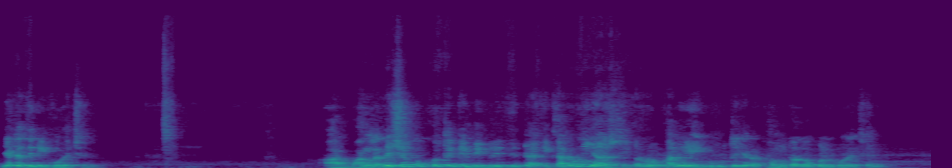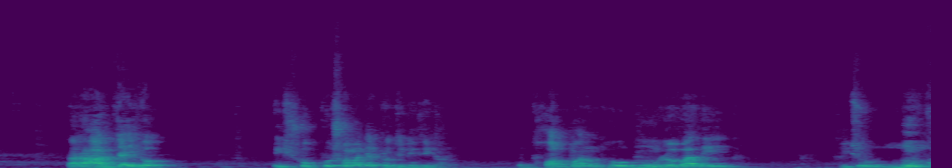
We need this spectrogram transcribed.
যেটা তিনি করেছেন। আর বাংলাদেশের পক্ষ থেকে বিবৃতিটা এই কারণেই আসছে, কারণ ওখানে এই মুহূর্তে যারা ক্ষমতা দখল করেছে তারা আর যাই হোক, এই সভ্য সমাজের প্রতিনিধি নয়। ধর্মান্ধ, মৌলবাদী, কিছু মূর্খ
